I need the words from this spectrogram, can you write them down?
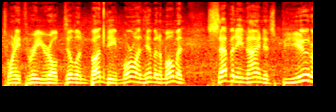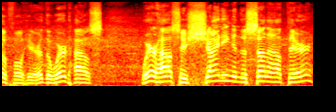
23 year old Dylan Bundy. More on him in a moment. 79, it's beautiful here. The warehouse, warehouse is shining in the sun out there.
